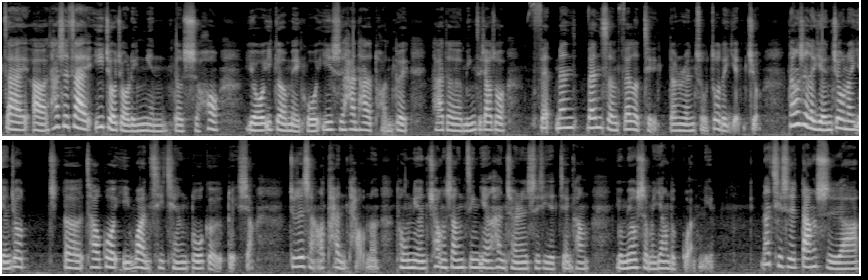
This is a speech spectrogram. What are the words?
在呃，他是在一九九零年的时候，由一个美国医师和他的团队，他的名字叫做 Vincent f i l i t y 等人所做的研究。当时的研究呢，研究呃超过一万七千多个对象。就是想要探讨呢，童年创伤经验和成人时期的健康有没有什么样的关联？那其实当时啊，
